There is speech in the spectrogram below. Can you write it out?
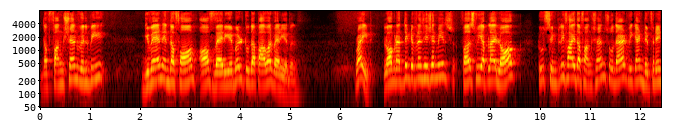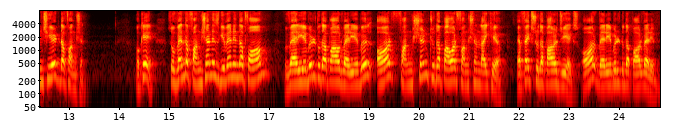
the function will be given in the form of variable to the power variable. Right? Logarithmic differentiation means first we apply log to simplify the function so that we can differentiate the function. Okay? So when the function is given in the form variable to the power variable or function to the power function like here fx to the power gx or variable to the power variable.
